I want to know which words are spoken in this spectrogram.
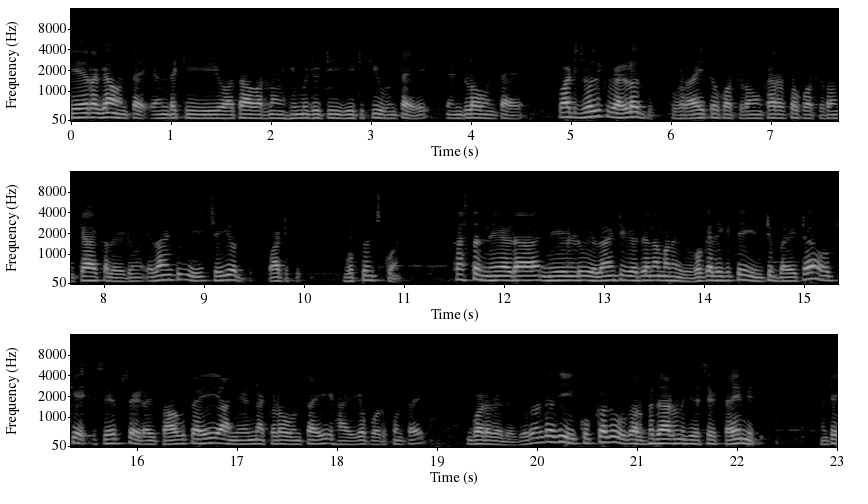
గేరగా ఉంటాయి. ఎండకి వాతావరణం హ్యూమిడిటీ వీటికి ఉంటాయి ఎండలో ఉంటాయి. వాటి జోలికి వెళ్ళొద్దు. ఒక రాయితో కొట్టడం కర్రతో కొట్టడం కేకలేయడం ఇలాంటివి చేయొద్దు వాటికి. గుర్తుంచుకోండి. కాస్త నీడ నీళ్ళు ఇలాంటివి ఏదైనా మనం ఇవ్వగలిగితే ఇంటి బయట ఓకే సేఫ్ సైడ్. అవి తాగుతాయి ఆ నీడని ఎక్కడో ఉంటాయి హాయిగా పడుకుంటాయి గొడవ లేదు. రెండోది కుక్కలు గర్భధారణ చేసే టైం ఇది. అంటే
